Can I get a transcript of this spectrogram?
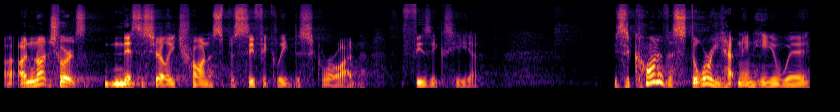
I'm not sure it's necessarily trying to specifically describe physics here. It's a kind of a story happening here where,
